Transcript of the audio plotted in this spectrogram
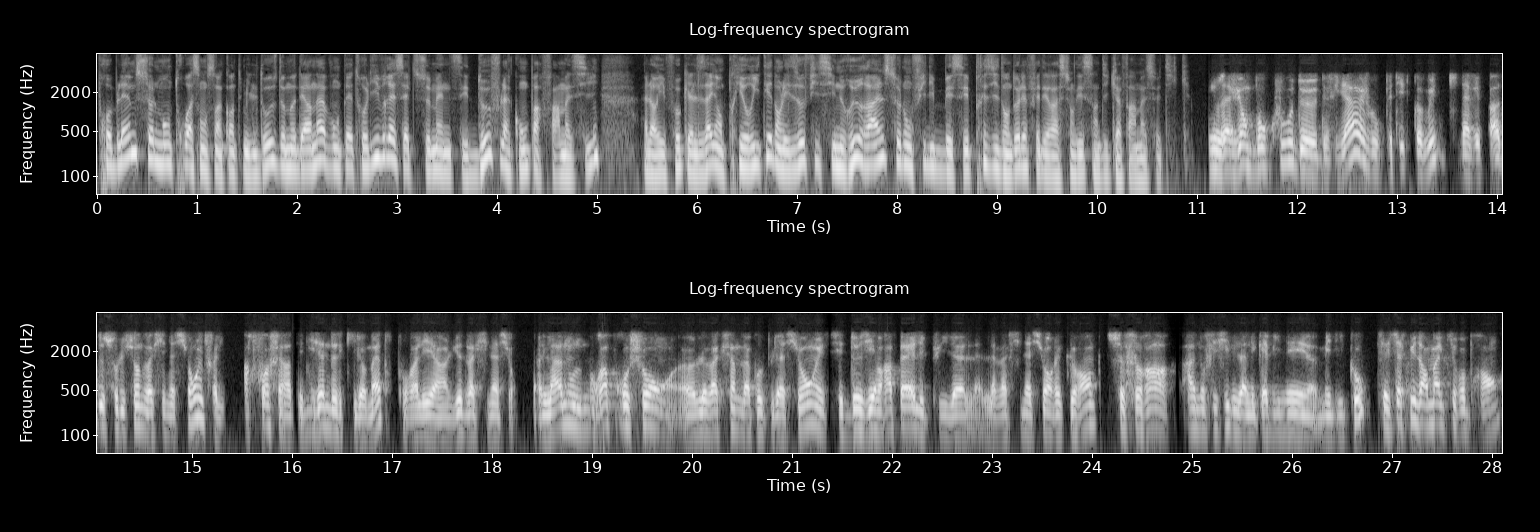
Problème, seulement 350 000 doses de Moderna vont être livrées cette semaine. C'est deux flacons par pharmacie. Alors il faut qu'elles aillent en priorité dans les officines rurales, selon Philippe Bessé, président de la Fédération des syndicats pharmaceutiques. Nous avions beaucoup de, de, villages ou petites communes qui n'avaient pas de solution de vaccination. Il fallait parfois faire des dizaines de kilomètres pour aller à un lieu de vaccination. Là, nous nous rapprochons euh, le vaccin de la population et ces deuxième rappel et puis la, la, vaccination récurrente se fera à nos officines et dans les cabinets euh, médicaux. C'est le circuit normal qui reprend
